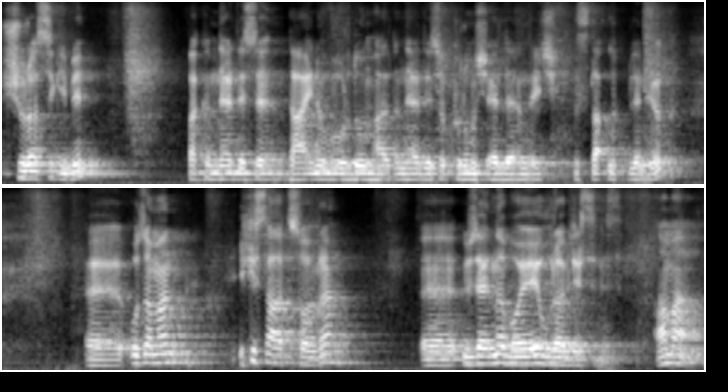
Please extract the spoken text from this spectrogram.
şurası gibi bakın neredeyse daha vurduğum halde neredeyse kurumuş ellerinde hiç ıslaklık bile yok. E, o zaman iki saat sonra e, üzerine boyayı vurabilirsiniz. Ama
